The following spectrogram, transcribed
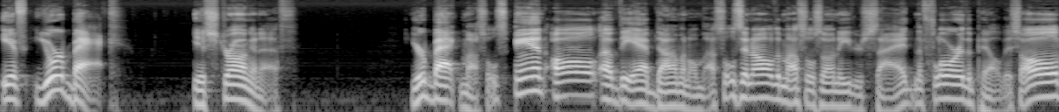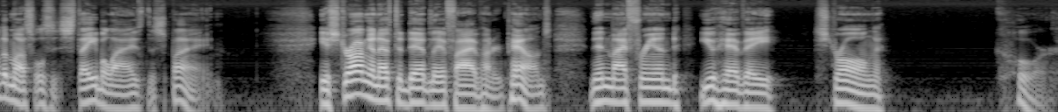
If your back is strong enough your back muscles and all of the abdominal muscles and all the muscles on either side and the floor of the pelvis, all the muscles that stabilize the spine, is strong enough to deadlift 500 pounds, then, my friend, you have a strong core.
